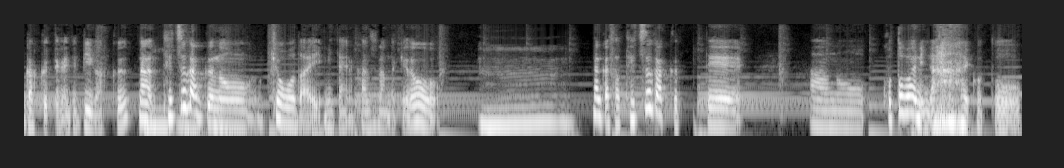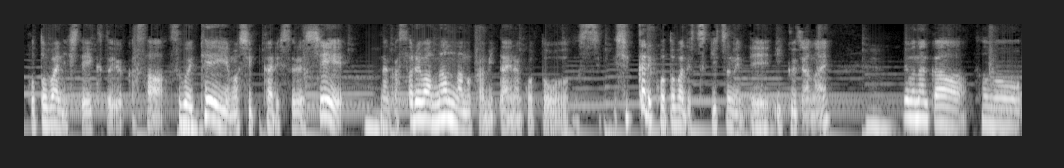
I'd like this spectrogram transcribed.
学って書いて美学。なんか哲学の兄弟みたいな感じなんだけど、とうーん。なんかさ、哲学って、あの、言葉にならないことを言葉にしていくというかさ、すごい定義もしっかりするし、なんかそれは何なのかみたいなことをししっかり言葉で突き詰めていくじゃない？うん、でもなんか、その、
